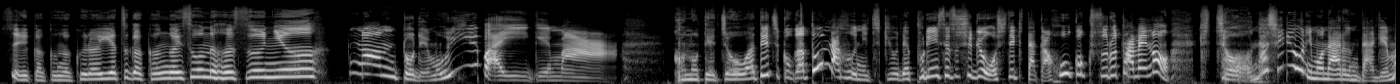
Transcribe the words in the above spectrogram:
性格が暗いやつが考えそうな発想にゃ？なんとでも言えばいいゲマこの手帳はデジコがどんな風に地球でプリンセス修行をしてきたか報告するための貴重な資料にもなるんだゲマ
